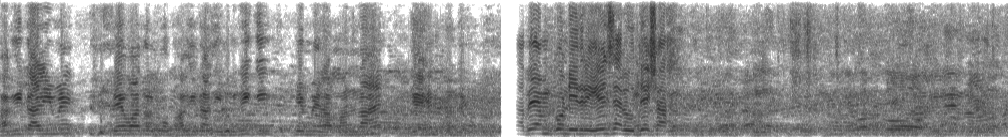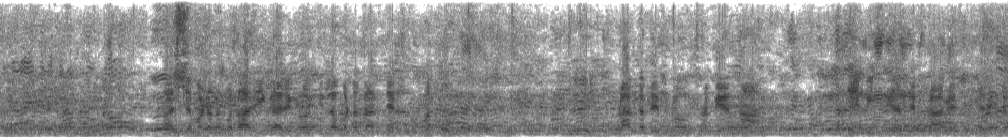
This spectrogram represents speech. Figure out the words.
भागीदारी में सेवा दल को भागीदारी मिलेगी ये मेरा मानना है। जय हिंद धन्यवाद हमको सर उद्देश्य। तो ರಾಜ್ಯ ಮಟ್ಟದ ಪದಾಧಿಕಾರಿಗಳು ಜಿಲ್ಲಾ ಮಟ್ಟದ ಅಧ್ಯಕ್ಷರು ಮತ್ತು ಬ್ಲಾಕ್ ಅಧ್ಯಕ್ಷರು ಸಭೆಯನ್ನು ಎ ಪಿ ಸಿ ಅಧ್ಯಕ್ಷರ ಆದೇಶದ ಮೇರೆಗೆ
